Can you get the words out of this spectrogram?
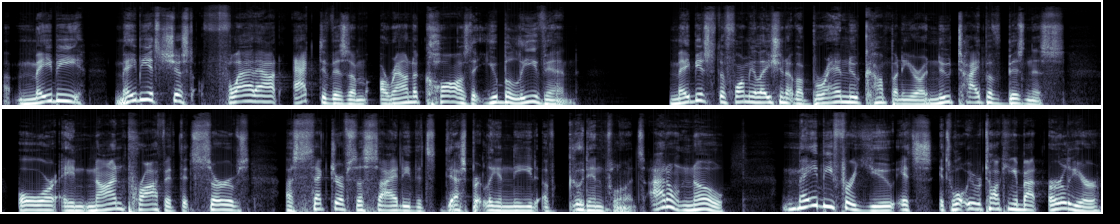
Uh, maybe maybe it's just flat out activism around a cause that you believe in. Maybe it's the formulation of a brand new company or a new type of business or a nonprofit that serves a sector of society that's desperately in need of good influence. I don't know maybe for you it's it's what we were talking about earlier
